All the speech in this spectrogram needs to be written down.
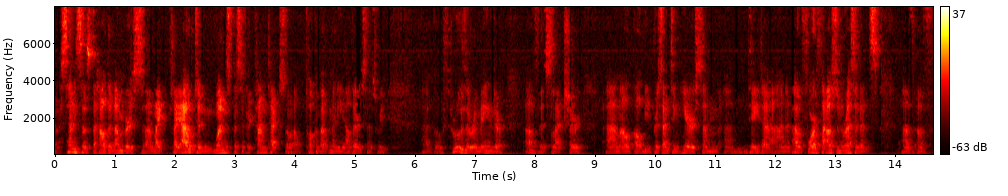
a sense as to how the numbers uh, might play out in one specific context, so I'll talk about many others as we uh, go through the remainder of this lecture. Um, I'll, I'll, be presenting here some um, data on about 4,000 residents of, of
